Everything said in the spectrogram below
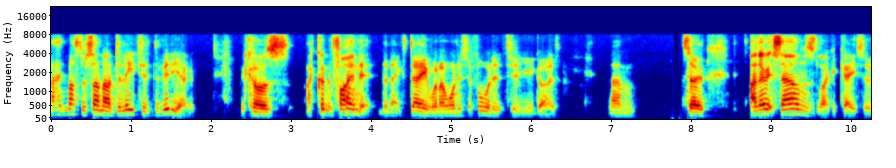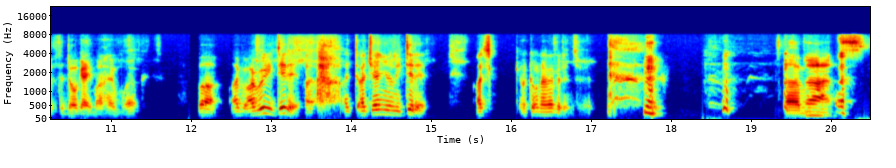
I must have somehow deleted the video because I couldn't find it the next day when I wanted to forward it to you guys. Um, so I know it sounds like a case of the dog ate my homework, but I, I really did it. I, I, I genuinely did it. I just I've got no evidence of it. um, That's.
